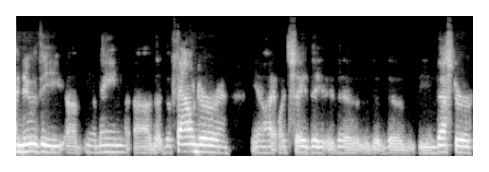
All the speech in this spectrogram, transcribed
I, knew the uh, you know, main uh, the, the founder and you know I would say the, the the the investor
